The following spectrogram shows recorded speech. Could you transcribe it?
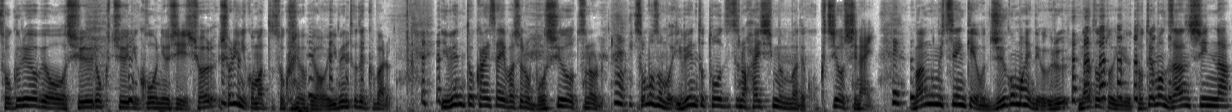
測量秒を収録中に購入し、処 処理に困った測量秒をイベントで配る。イベント開催場所の募集を募る。そもそもイベント当日の配信分まで告知をしない。番組出演権を15万円で売る。などというとても斬新な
